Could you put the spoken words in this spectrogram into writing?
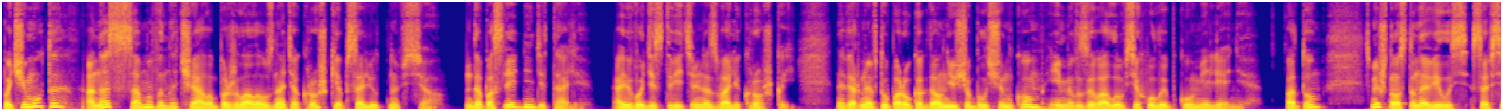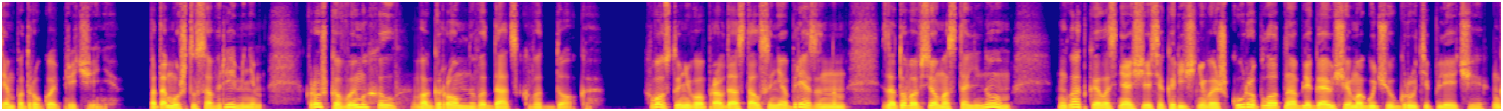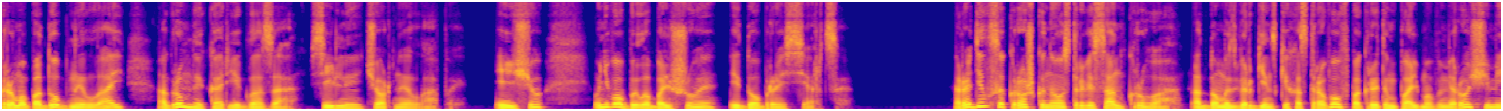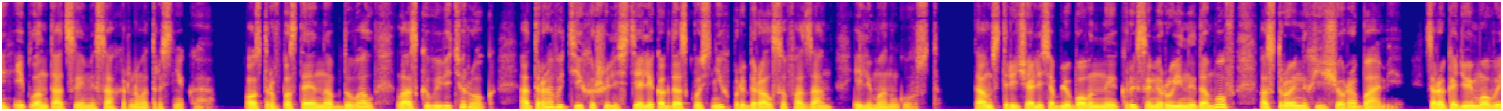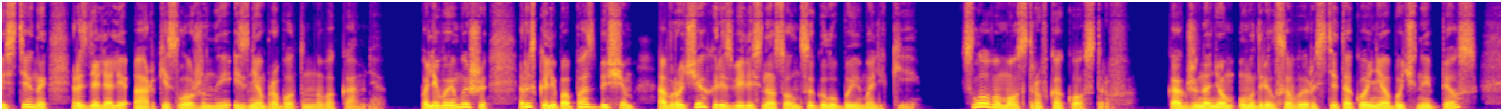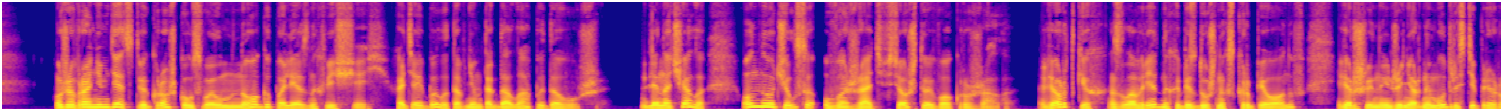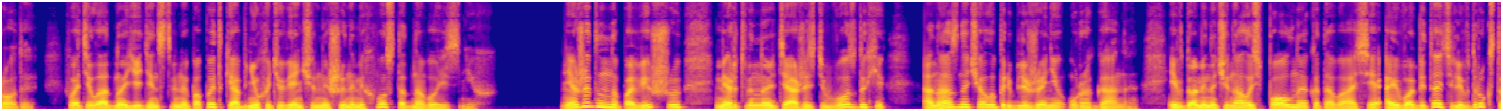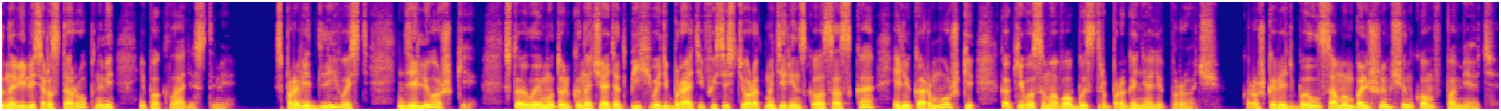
Почему-то она с самого начала пожелала узнать о крошке абсолютно все, до последней детали. А его действительно звали Крошкой. Наверное, в ту пору, когда он еще был щенком, имя вызывало у всех улыбку умиления. Потом смешно становилось совсем по другой причине. Потому что со временем Крошка вымахал в огромного датского дога. Хвост у него, правда, остался необрезанным, зато во всем остальном гладкая лоснящаяся коричневая шкура, плотно облегающая могучую грудь и плечи, громоподобный лай, огромные карие глаза, сильные черные лапы. И еще у него было большое и доброе сердце. Родился Крошка на острове Сан-Круа, одном из Виргинских островов, покрытым пальмовыми рощами и плантациями сахарного тростника. Остров постоянно обдувал ласковый ветерок, а травы тихо шелестели, когда сквозь них пробирался фазан или мангуст. Там встречались облюбованные крысами руины домов, построенных еще рабами. Сорокадюймовые стены разделяли арки, сложенные из необработанного камня. Полевые мыши рыскали по пастбищам, а в ручьях резвились на солнце голубые мальки. Словом, остров как остров. Как же на нем умудрился вырасти такой необычный пес? Уже в раннем детстве Крошка усвоил много полезных вещей, хотя и было-то в нем тогда лапы до уши. Для начала он научился уважать все, что его окружало. Вертких, зловредных и бездушных скорпионов, вершины инженерной мудрости природы. Хватило одной единственной попытки обнюхать увенчанный шинами хвост одного из них. Неожиданно повисшую мертвенную тяжесть в воздухе она означала приближение урагана, и в доме начиналась полная катавасия, а его обитатели вдруг становились расторопными и покладистыми. Справедливость, дележки. Стоило ему только начать отпихивать братьев и сестер от материнского соска или кормушки, как его самого быстро прогоняли прочь. Крошка ведь был самым большим щенком в помете.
